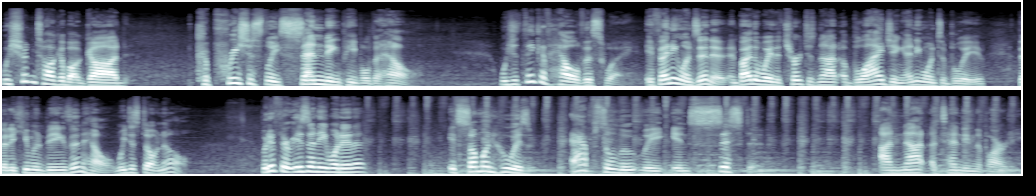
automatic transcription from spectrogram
We shouldn't talk about God capriciously sending people to hell. We should think of hell this way. If anyone's in it, and by the way, the church is not obliging anyone to believe that a human being's in hell. We just don't know. But if there is anyone in it, it's someone who is absolutely insisted on not attending the party.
